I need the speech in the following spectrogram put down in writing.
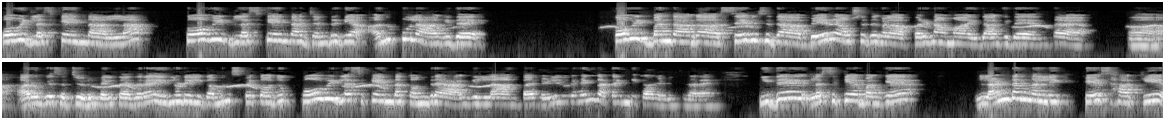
ಕೋವಿಡ್ ಲಸಿಕೆಯಿಂದ ಅಲ್ಲ, ಕೋವಿಡ್ ಲಸಿಕೆಯಿಂದ ಜನರಿಗೆ ಅನುಕೂಲ ಆಗಿದೆ. ಕೋವಿಡ್ ಬಂದಾಗ ಸೇವಿಸಿದ ಬೇರೆ ಔಷಧಿಗಳ ಪರಿಣಾಮ ಇದಾಗಿದೆ ಅಂತ ಆರೋಗ್ಯ ಸಚಿವರು ಹೇಳ್ತಾ ಇದ್ದಾರೆ. ಇಲ್ಲಿ ನೋಡಿ, ಇಲ್ಲಿ ಗಮನಿಸ್ಬೇಕು, ಅದು ಕೋವಿಡ್ ಲಸಿಕೆಯಿಂದ ತೊಂದರೆ ಆಗಿಲ್ಲ ಅಂತ ಹೇಳಿ ಇವ್ರು ಹೆಂಗ್ ಅಥೆಂಟಿಕ್ ಹೇಳ್ತಿದ್ದಾರೆ? ಇದೇ ಲಸಿಕೆ ಬಗ್ಗೆ ಲಂಡನ್ನಲ್ಲಿ ಕೇಸ್ ಹಾಕಿ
